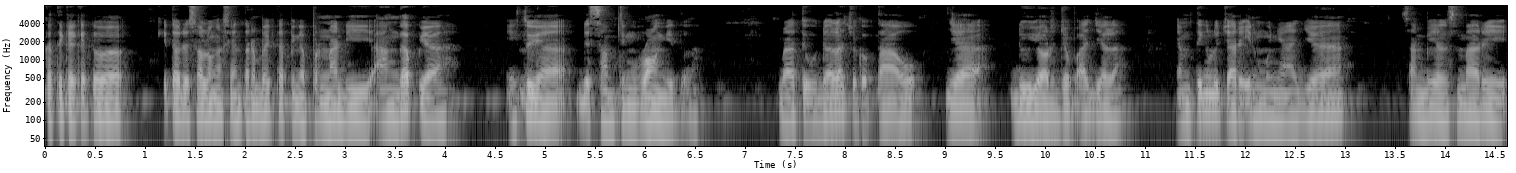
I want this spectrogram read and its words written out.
ketika kita kita udah selalu ngasih yang terbaik tapi nggak pernah dianggap ya itu ya there's something wrong gitu. Berarti udahlah cukup tahu. Ya do your job aja lah. Yang penting lu cari ilmunya aja sambil sembari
